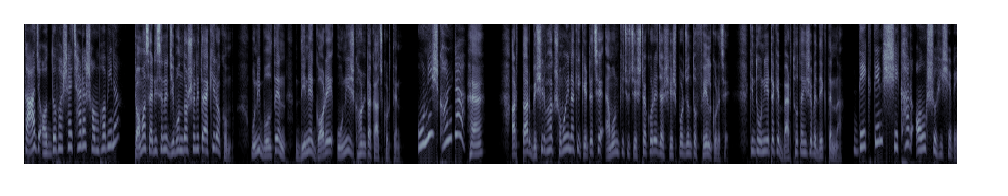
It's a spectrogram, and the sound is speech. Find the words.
কাজ অধ্যভাষায় ছাড়া সম্ভবই না। টমাস অ্যাডিসনের জীবন দর্শনই তো একই রকম। উনি বলতেন দিনে গড়ে ১৯ ঘণ্টা কাজ করতেন। ১৯ ঘণ্টা? হ্যাঁ আর তার বেশিরভাগ সময় নাকি কেটেছে এমন কিছু চেষ্টা করে যা শেষ পর্যন্ত ফেল করেছে। কিন্তু উনি এটাকে ব্যর্থতা হিসেবে দেখতেন না। দেখতেন শেখার অংশ হিসেবে।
